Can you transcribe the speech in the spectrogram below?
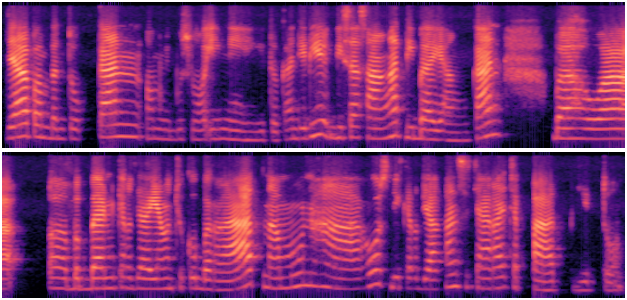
kerja pembentukan Omnibus Law ini gitu kan. Jadi bisa sangat dibayangkan bahwa uh, beban kerja yang cukup berat, namun harus dikerjakan secara cepat gitu.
